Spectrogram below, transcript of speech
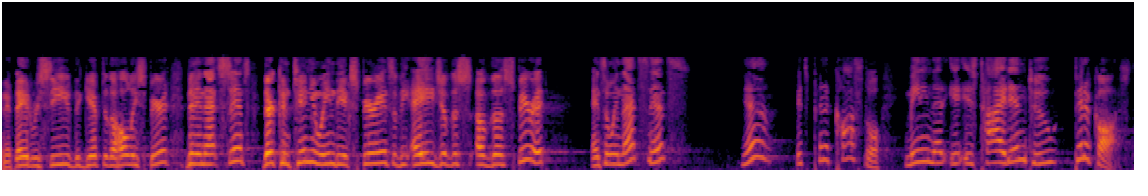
and if they had received the gift of the Holy Spirit, then in that sense, they're continuing the experience of the age of the, of the Spirit. And so in that sense, yeah, it's Pentecostal, meaning that it is tied into Pentecost.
